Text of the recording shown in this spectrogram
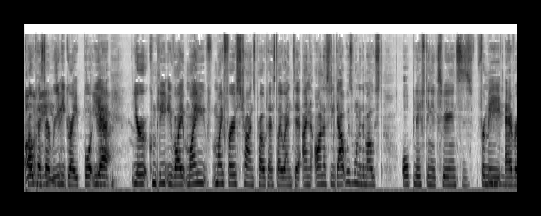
Oh, protests are really great. But yeah. Yeah. you're completely right. My my first trans protest I went to, and honestly, that was one of the most uplifting experiences for me ever.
